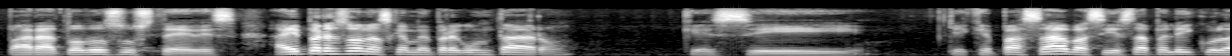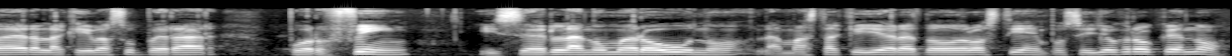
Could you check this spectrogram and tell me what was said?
para todos ustedes. Hay personas que me preguntaron que si que qué pasaba si esta película era la que iba a superar por fin y ser la número uno, la más taquillera de todos los tiempos. Y yo creo que no.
